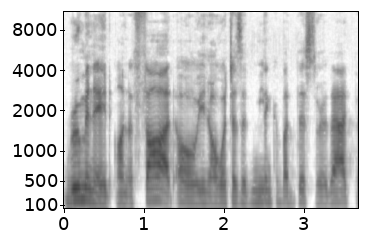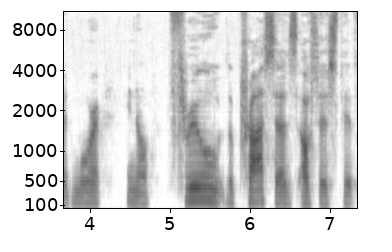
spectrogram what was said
ruminate on a thought, oh, you know, what does it mean? Think about this or that, but more, you know, through the process of this, this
